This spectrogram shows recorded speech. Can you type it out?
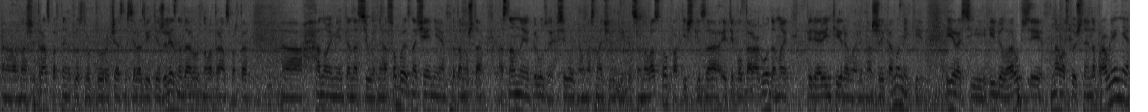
э, нашей транспортной инфраструктуры, в частности, развития железнодорожного транспорта. Э, оно имеет для нас сегодня особое значение, потому что основные грузы сегодня у нас начали двигаться на восток. Фактически за эти полтора года мы переориентировали наши экономики и России, и Белоруссии на восточное направление,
